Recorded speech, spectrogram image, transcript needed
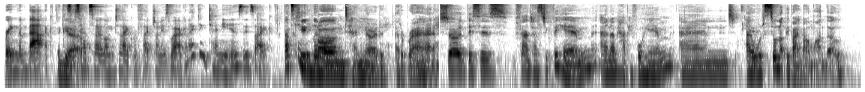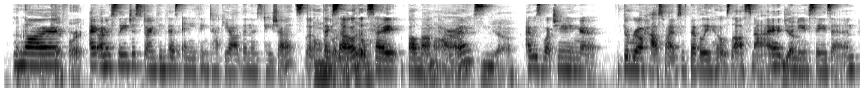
bring them back because he's had so long to like reflect on his work and i think 10 years is like That's cute a little- long tenure at a, at a brand. So this is fantastic for him, and I'm happy for him. And I will still not be buying Balmain though. I don't No. really care for it. I honestly just don't think there's anything tackier than those t-shirts that Oh they God, sell the- that say Balmain Balmain. Paris. Yeah. I was watching The Real Housewives of Beverly Hills last night, Yeah. the new season,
